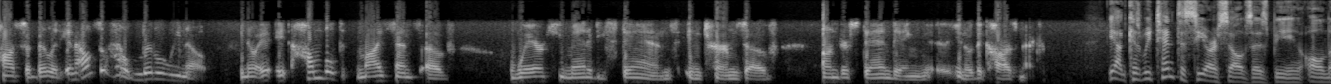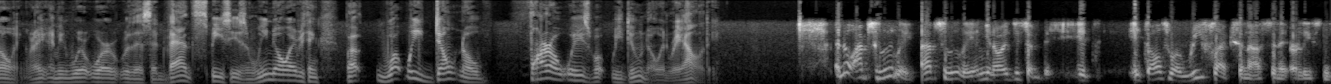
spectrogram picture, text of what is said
possibility, and also how little we know. You know, it, it humbled my sense of where humanity stands in terms of understanding, you know, the cosmic. Yeah, because we tend to see ourselves as being all knowing, right? I mean, we're, we're, we're this advanced species and we know everything, but what we don't know far outweighs what we do know in reality. No, absolutely, absolutely, and you know, it's just a it's it's also a reflex in us, and or at least in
